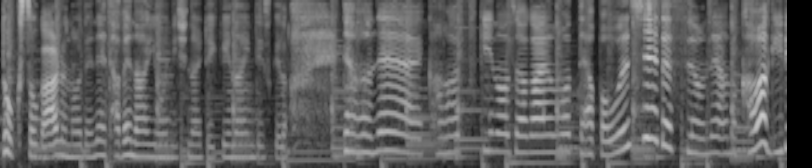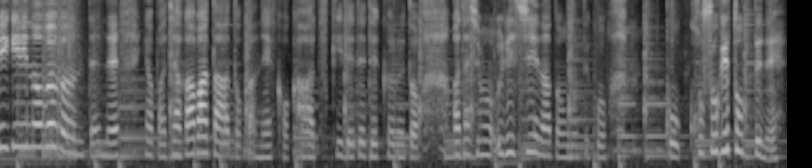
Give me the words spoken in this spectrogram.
毒素があるのでね食べないようにしないといけないんですけど。でもね皮付きのじゃがいもってやっぱ美味しいですよね。あの皮ギリギリの部分ってねやっぱじゃがバターとかねこう皮付きで出てくると私も嬉しいなと思ってこうこうこそげ取ってね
